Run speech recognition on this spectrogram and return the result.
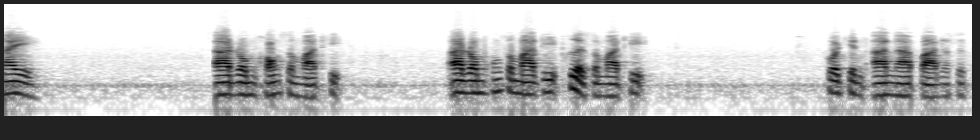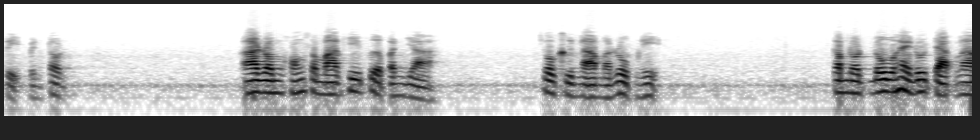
ในอารมณ์ของสมาธิ อารมณ์ของสมาธิเพื่อสมาธิ ก็เช่นอาณาปานสติเป็นต้น อารมณ์ของสมาธิเพื่อปัญญา ก็คือนามารูปนี้กำหนดดูให้รู้จักนา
